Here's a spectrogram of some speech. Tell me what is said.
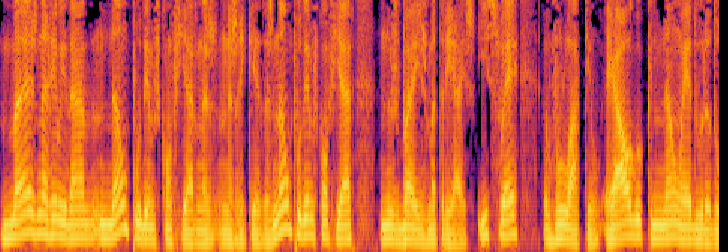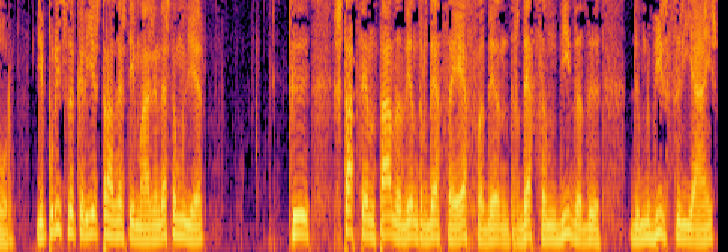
mas na realidade não podemos confiar nas, nas riquezas, não podemos confiar nos bens materiais. Isso é volátil, é algo que não é duradouro. E por isso Zacarias traz esta imagem desta mulher que está sentada dentro dessa EFA, dentro dessa medida de, de medir cereais,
